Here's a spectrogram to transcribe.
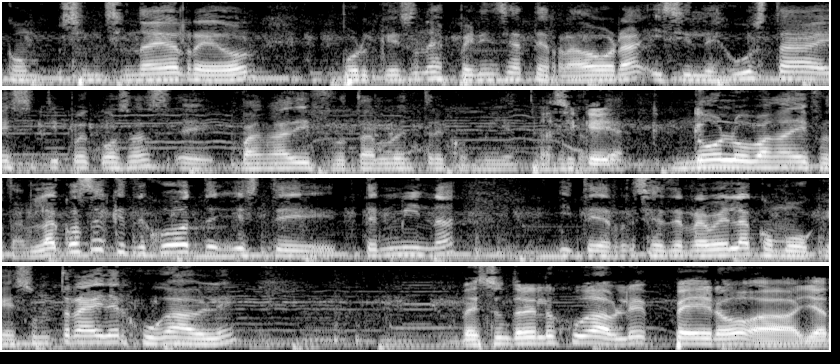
con, sin, sin nadie alrededor porque es una experiencia aterradora y si les gusta ese tipo de cosas eh, van a disfrutarlo entre comillas. Así que- no lo van a disfrutar. La cosa es que el juego te- este termina y te, se te revela como que es un trailer jugable Es un trailer jugable, pero ah, ya,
